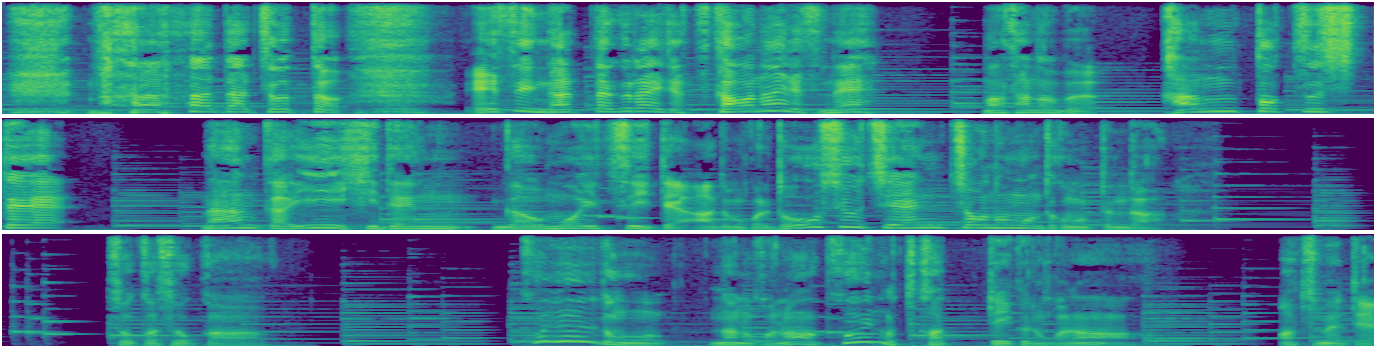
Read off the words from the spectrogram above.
まだちょっと、S になったぐらいじゃ使わないですね。正信。貫突して、なんかいい秘伝が思いついて、あ、でもこれ同士打ち延長のもんとか持ってんだ。そうかそうか。こういうのなのかな？こういうの使っていくのかな？集めて。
